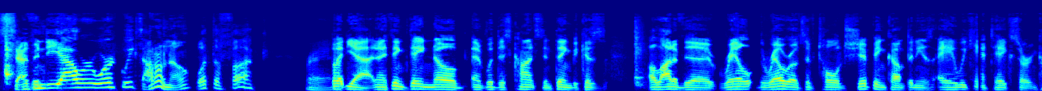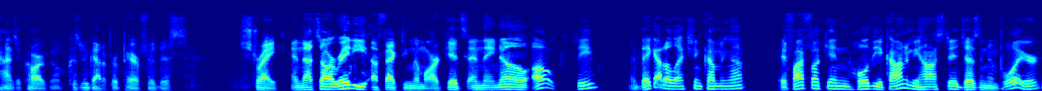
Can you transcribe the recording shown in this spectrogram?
70 hour work weeks. I don't know. What the fuck? Right. but yeah and i think they know and with this constant thing because a lot of the rail the railroads have told shipping companies hey we can't take certain kinds of cargo because we got to prepare for this strike. And that's already affecting the markets and they know oh see they got election coming up. If i fucking hold the economy hostage as an employer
